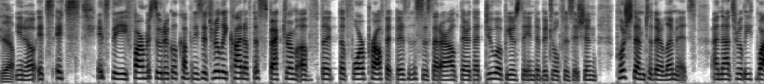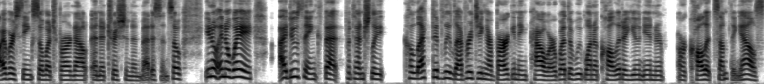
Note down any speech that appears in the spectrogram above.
yeah. you know it's it's it's the pharmaceutical companies. It's really kind of the spectrum of the the for-profit businesses that are out there that do abuse the individual physician push them to their limits and that's really why we're seeing so much burnout and attrition in medicine. So you know in a way I do think that potentially collectively leveraging our bargaining power, whether we want to call it a union or, or call it something else,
